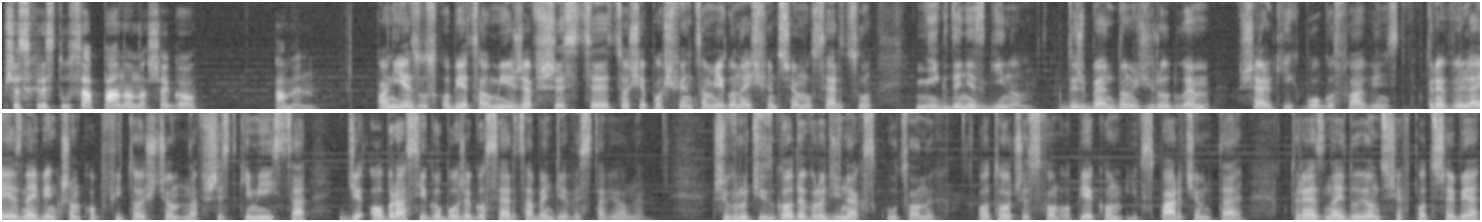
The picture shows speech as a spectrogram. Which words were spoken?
Przez Chrystusa Pana naszego. Amen. Pan Jezus obiecał mi, że wszyscy, co się poświęcą Jego Najświętszemu Sercu, nigdy nie zginą, gdyż będą źródłem wszelkich błogosławieństw, które wyleje z największą obfitością na wszystkie miejsca, gdzie obraz Jego Bożego Serca będzie wystawiony. Przywróci zgodę w rodzinach skłóconych, otoczy swą opieką i wsparciem te, które znajdując się w potrzebie,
